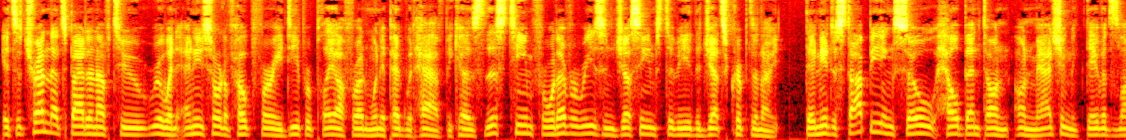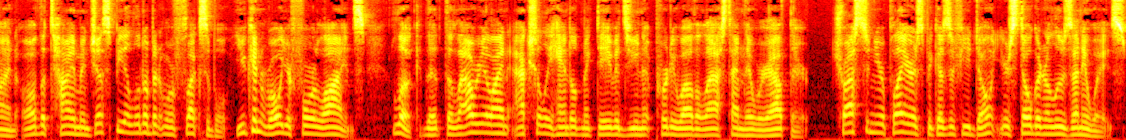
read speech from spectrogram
it's a trend that's bad enough to ruin any sort of hope for a deeper playoff run Winnipeg would have because this team, for whatever reason, just seems to be the Jets' kryptonite. They need to stop being so hell bent on, on matching McDavid's line all the time and just be a little bit more flexible. You can roll your four lines. Look, the, the Lowry line actually handled McDavid's unit pretty well the last time they were out there. Trust in your players because if you don't, you're still going to lose anyways.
